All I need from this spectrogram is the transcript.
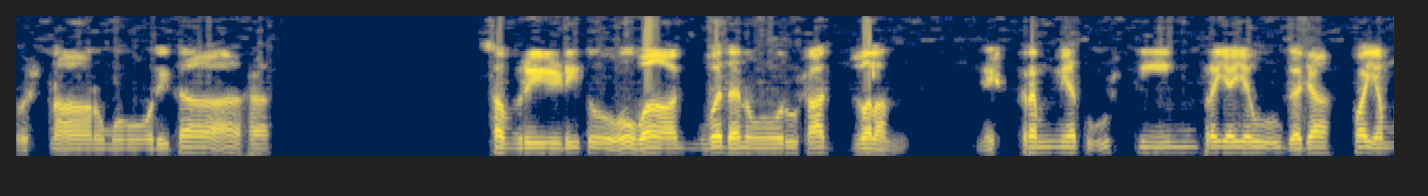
कृष्णानुमोदिताः सव्रीडितो वाग्वदनोरुषाज्ज्वलन् निष्क्रम्य तूष्णीम् प्रययौ गजाह्वयम्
